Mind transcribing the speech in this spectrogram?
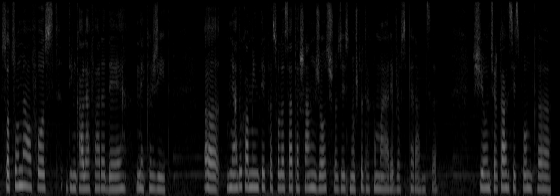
soțul meu a fost din calea afară de necăjit. Uh, mi-aduc aminte că s-a lăsat așa în jos și a zis nu știu dacă mai are vreo speranță. Și eu încercam să-i spun că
